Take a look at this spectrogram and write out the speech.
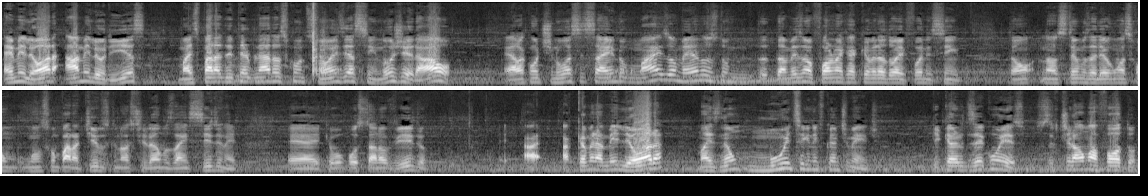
é melhor, há melhorias, mas para determinadas condições e assim, no geral, ela continua se saindo mais ou menos do, da mesma forma que a câmera do iPhone 5. Então, nós temos ali algumas, alguns comparativos que nós tiramos lá em Sydney, é, que eu vou postar no vídeo. A, a câmera melhora, mas não muito significantemente. O que quero dizer com isso? Se você tirar uma foto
